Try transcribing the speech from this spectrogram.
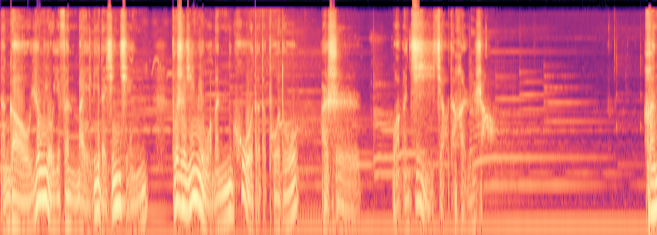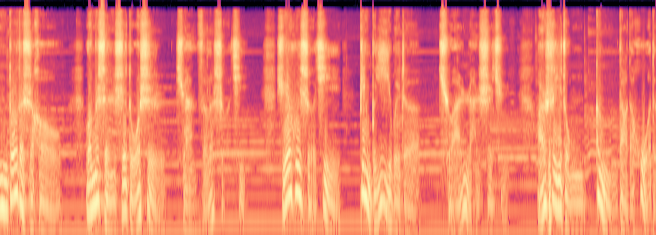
能够拥有一份美丽的心情，不是因为我们获得的颇多，而是我们计较的很少。很多的时候，我们审时度势，选择了舍弃。学会舍弃，并不意味着全然失去，而是一种更大的获得。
